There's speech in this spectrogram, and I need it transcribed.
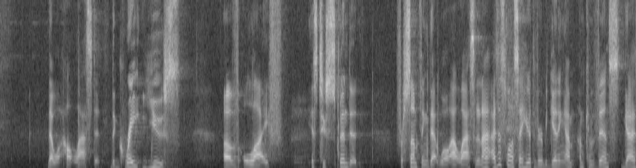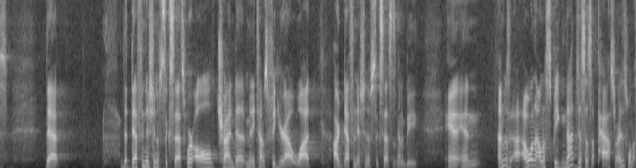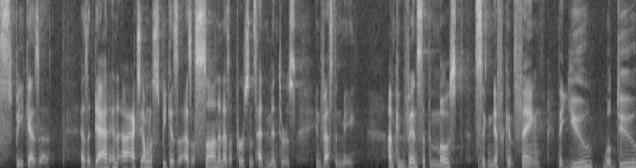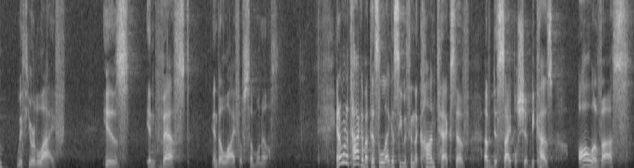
that will outlast it. The great use of life is to spend it for something that will outlast it. And I, I just want to say here at the very beginning, I'm, I'm convinced, guys, that the definition of success, we're all trying to many times figure out what our definition of success is going to be. And, and I'm just, I, I want to speak not just as a pastor, I just want to speak as a, as a dad. And actually, I want to speak as a, as a son and as a person that's had mentors invest in me. I'm convinced that the most significant thing that you will do with your life is invest in the life of someone else. And I want to talk about this legacy within the context of, of discipleship because all of us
